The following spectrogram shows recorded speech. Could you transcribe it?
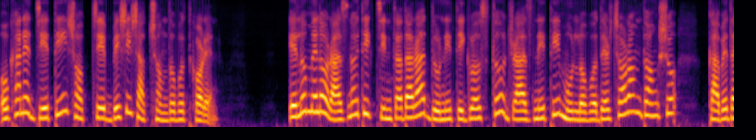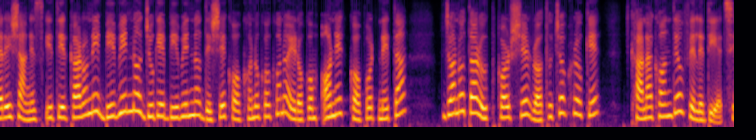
ওখানে যেতেই সবচেয়ে বেশি স্বাচ্ছন্দ্যবোধ করেন। এলোমেলো রাজনৈতিক চিন্তাধারা দুর্নীতিগ্রস্ত, রাজনীতি মূল্যবোধের চরম ধ্বংস কাবেদারি সংস্কৃতির কারণে বিভিন্ন যুগে বিভিন্ন দেশে কখনো কখনো এরকম অনেক কপট নেতা জনতার উৎকর্ষের রথচক্রকে খানাখন্দেও ফেলে দিয়েছে।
